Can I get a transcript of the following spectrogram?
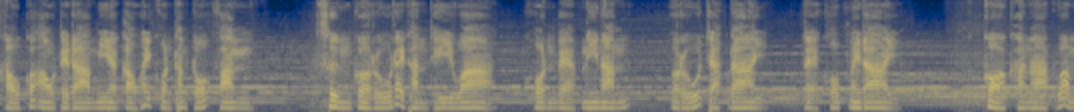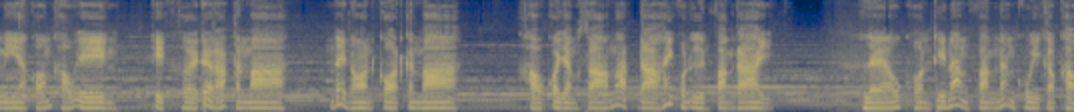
เขาก็เอาแต่ดาเมียเก่าให้คนทั้งโต๊ะฟัง ซึ่งก็รู้ได้ทันทีว่า คนแบบนี้นั้น รู้จักได้แต่คบไม่ได้ ก็ขนาดว่าเมียของเขาเองที่เคยได้รักกันมา ได้นอนกอดกันมา เขาก็ยังสามารถด่าให้คนอื่นฟังได้ แล้วคนที่นั่งฟังนั่งคุยกับเขา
